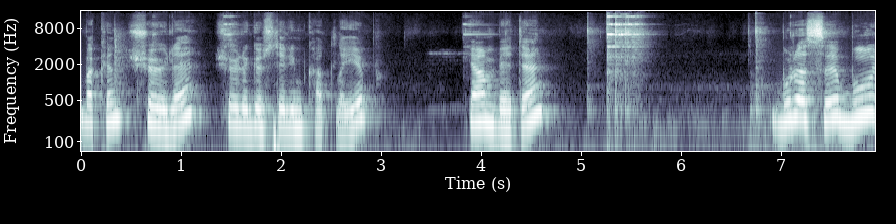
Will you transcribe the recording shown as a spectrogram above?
Bakın şöyle, şöyle göstereyim katlayıp. Yan beden. Burası bu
